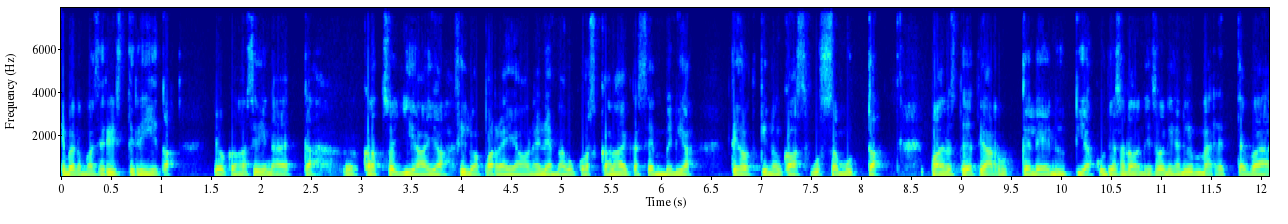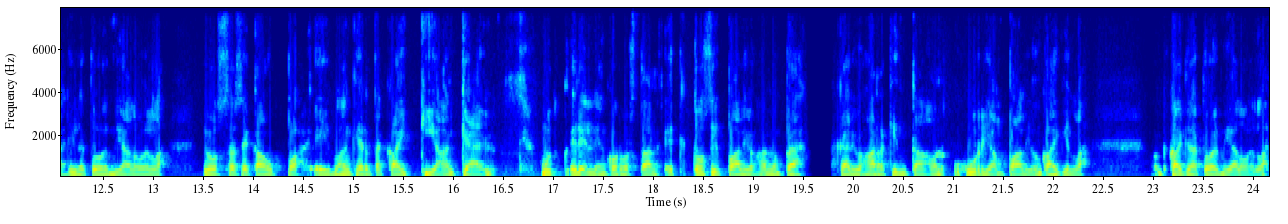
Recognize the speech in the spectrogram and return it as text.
nimenomaan se ristiriita, joka on siinä, että katsojia ja silmäpareja on enemmän kuin koskaan aikaisemmin ja – tehotkin on kasvussa, mutta mainostajat jarruttelee nyt ja kuten sanoin, niin se on ihan ymmärrettävää niillä toimialoilla, jossa se kauppa ei vaan kerta kaikkiaan käy. Mutta edelleen korostan, että tosi paljonhan on pähkäilyharkintaa, on hurjan paljon kaikilla, kaikilla toimialoilla.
